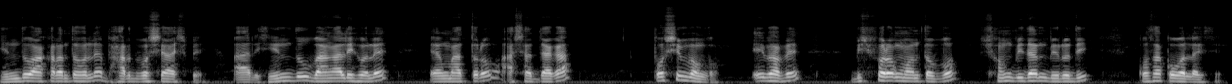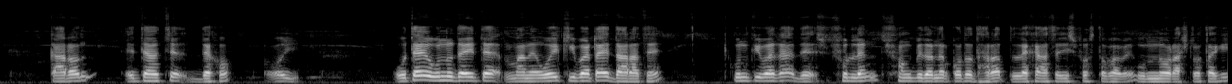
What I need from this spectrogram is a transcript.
হিন্দু আক্রান্ত হলে ভারতবর্ষে আসবে। আর হিন্দু বাঙালি হলে একমাত্র আসার জায়গা পশ্চিমবঙ্গ। এইভাবে বিস্ফোরক মন্তব্য, সংবিধান বিরোধী কথা কবার লাগছে। কারণ এটা হচ্ছে, দেখো, ওই ওটাই অনুযায়ীতে মানে ওই কিবাটায় দাঁড়াতে, কোন কিবাটা যে শুনলেন, সংবিধানের কত ধারাত লেখা আছে স্পষ্টভাবে, অন্য রাষ্ট্র থাকি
